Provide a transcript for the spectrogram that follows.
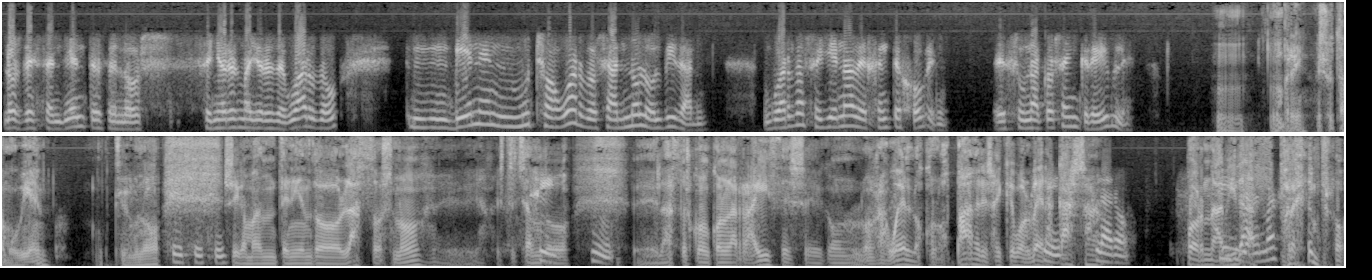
los descendientes de los señores mayores de Guardo, mm, vienen mucho a Guardo, o sea, no lo olvidan. Guardo se llena de gente joven. Es una cosa increíble. Mm, hombre, eso está muy bien. Que uno siga manteniendo lazos, ¿no? Eh, estrechando eh, lazos con, con, las raíces, eh, con los abuelos, con los padres. Hay que volver a casa. Claro por Navidad, por ejemplo.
